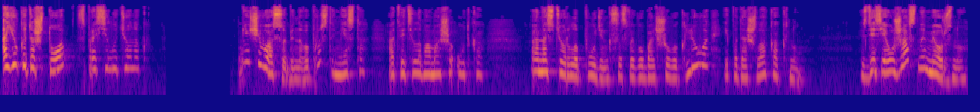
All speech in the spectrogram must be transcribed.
«А юг это что?» — спросил утенок. «Ничего особенного, просто место», — ответила мамаша утка. Она стерла пудинг со своего большого клюва и подошла к окну. Здесь я ужасно мерзну,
